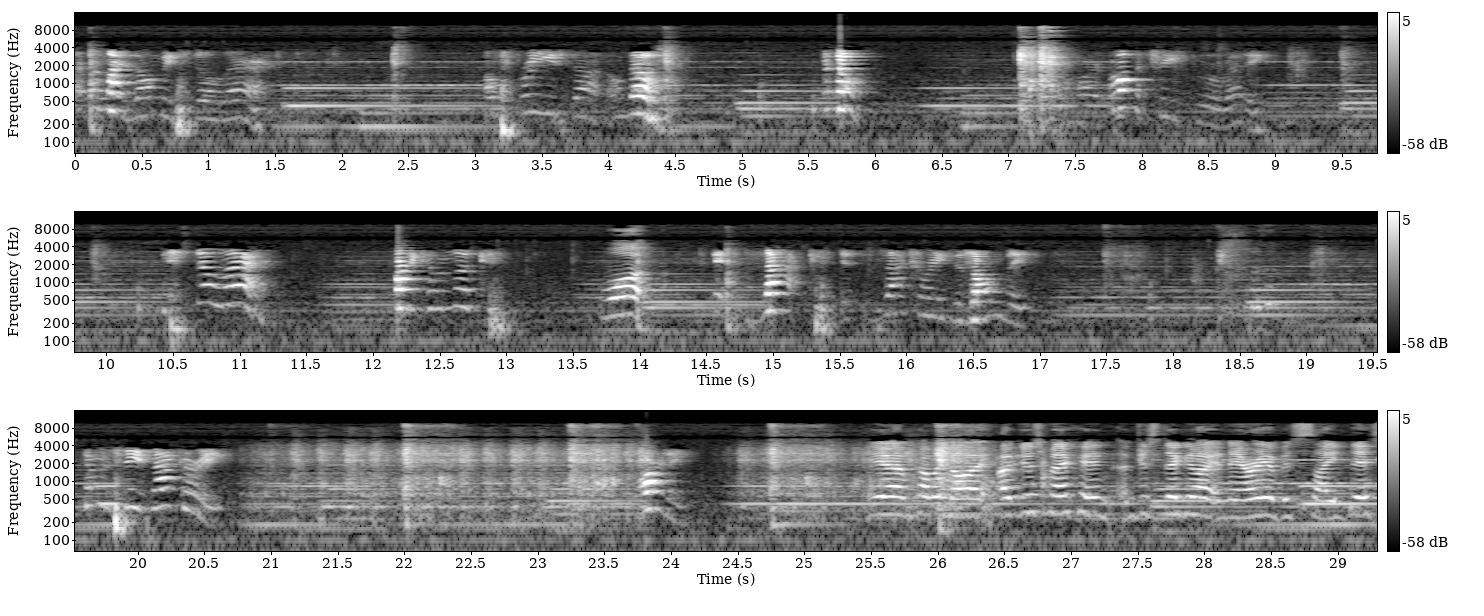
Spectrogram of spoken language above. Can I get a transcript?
I know my zombie's still there. I'll free you, son. Oh no! Oh, no! Zachary! Harley! Yeah, I'm coming out. I'm just making. I'm just digging out an area beside this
